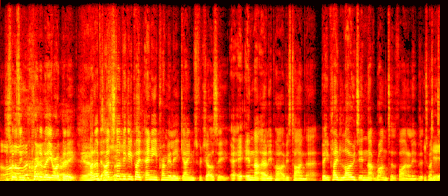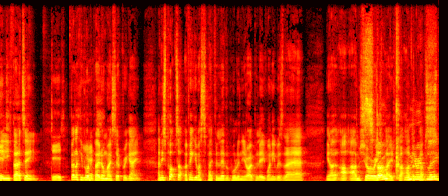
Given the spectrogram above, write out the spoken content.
Just feels Oh, incredibly okay. Europa Yeah, I, don't, I just don't think he played any Premier League games for Chelsea i- i- in that early part of his time there. But he played loads in that run to the final in was it Hmm. He did. 2013. Did I feel like he probably Yes. played almost every game. And he's popped up. I think he must have played for Liverpool in the Europa League when he was there. You know, I, I'm sure Stoke he's played for other the Europa clubs. League?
